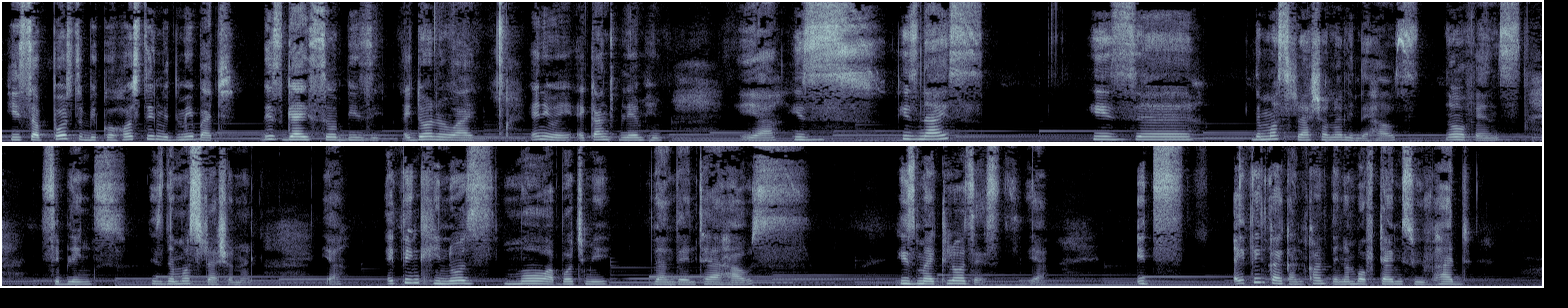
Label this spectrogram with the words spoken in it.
He's supposed to be co-hosting with me but this guy is so busy. I don't know why. Anyway i can't blame him. Yeah he's he's nice. He's uh, the most rational in the house. No offense siblings. He's the most rational. Yeah i think he knows more about me than the entire house. He's my closest yeah. It's i think i can count the number of times we've had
